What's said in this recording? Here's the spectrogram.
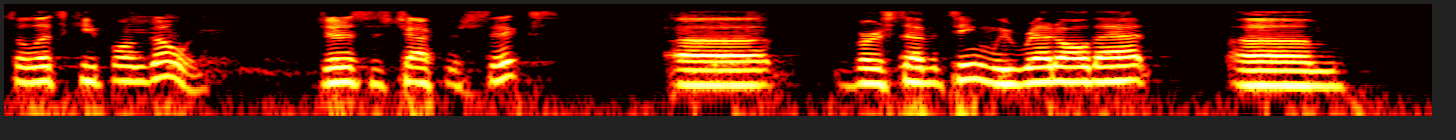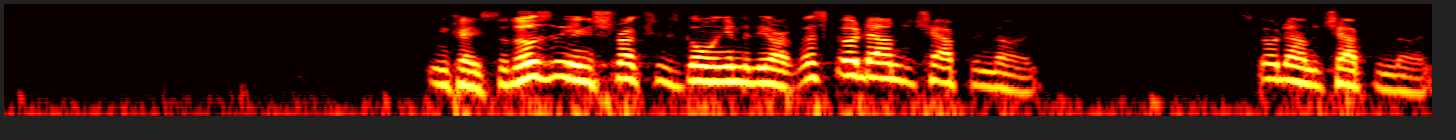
So let's keep on going. Genesis chapter 6, uh, verse 17. We read all that. Um, okay, so those are the instructions going into the ark. Let's go down to chapter 9. Let's go down to chapter 9.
